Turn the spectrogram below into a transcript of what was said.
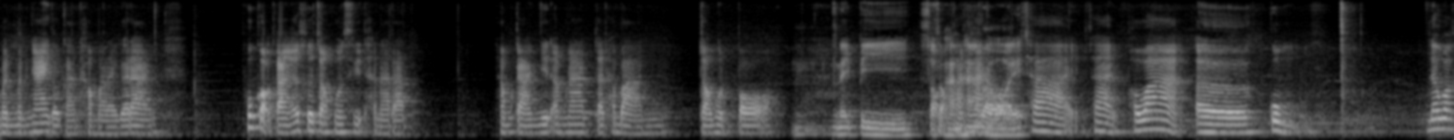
มันมันง่ายต่อการทำอะไรก็ได้ ผู้ก่อการก็คือจอมพลสฤษดิ์ธนรัตน์ทำการยึดอำนาจรัฐบาลจอมพลปอ ในปี 2,500 ใช่ใช่ เพราะว่าเออกลุ่ม เรียกว่า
